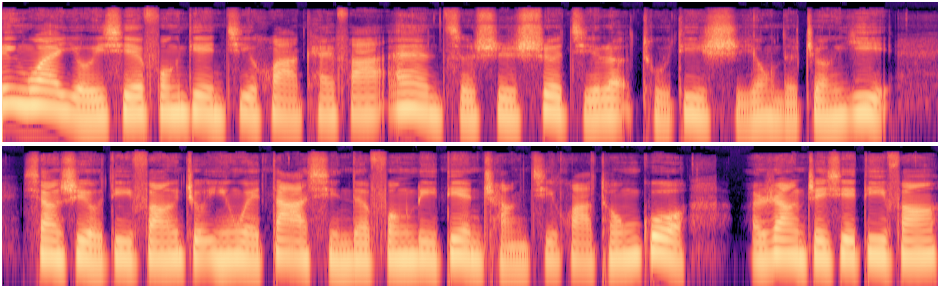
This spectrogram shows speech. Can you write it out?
另外，有一些风电计划开发案则是涉及了土地使用的争议，像是有地方就因为大型的风力电厂计划通过，而让这些地方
